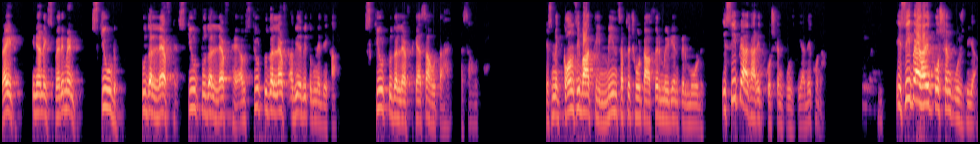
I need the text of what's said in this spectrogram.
right in an experiment skewed to the left skewed to the left है। अब स्क्यूड टू द लेफ़्ट अभी अभी तुमने देखा। स्क्यूड टू द लेफ़्ट कैसा होता है? ऐसा होता है। इसमें कौन सी बात थी? मीन सबसे छोटा, फिर मीडियन फिर मोड इसी पे आधारित क्वेश्चन पूछ दिया। देखो ना। इसी पे आधारित क्वेश्चन पूछ दिया।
